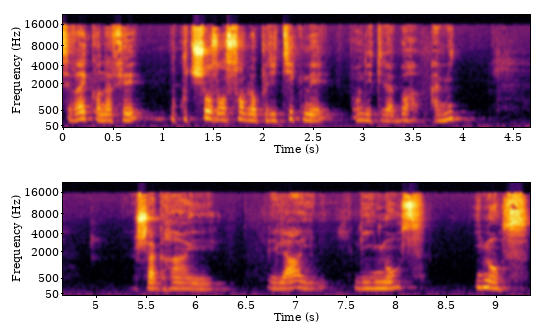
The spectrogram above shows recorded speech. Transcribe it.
c'est vrai qu'on a fait beaucoup de choses ensemble en politique, mais on était d'abord amis. Le chagrin est, là, il, est immense, immense.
